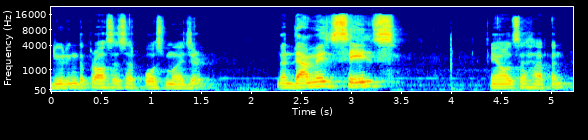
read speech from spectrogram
during the process or post merger then damage sales may also happen.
